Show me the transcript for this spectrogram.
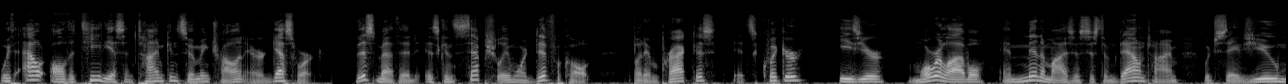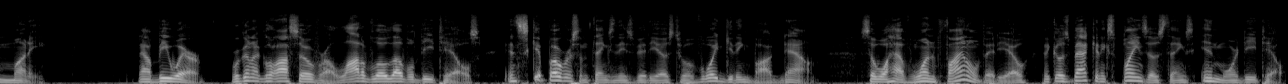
without all the tedious and time-consuming trial and error guesswork. This method is conceptually more difficult, but in practice, it's quicker, easier, more reliable, and minimizes system downtime, which saves you money. Now beware, we're going to gloss over a lot of low-level details and skip over some things in these videos to avoid getting bogged down. So we'll have one final video that goes back and explains those things in more detail.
